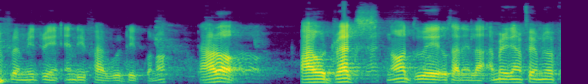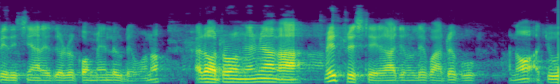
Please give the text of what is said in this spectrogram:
inflammatory and anti fibrotic ပေါ့နော်ဒါကတော့ bio drugs เนาะသူရဲ့ဥစ္စာတွေလား American Family of Physicians ကလည်းသူ recommend လုပ်တယ်ပေါ့နော်အဲ့တော့တော်တော်များများက matrix တွေကကျွန်တော် liver အတွက်ကိုเนาะအကျိုး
